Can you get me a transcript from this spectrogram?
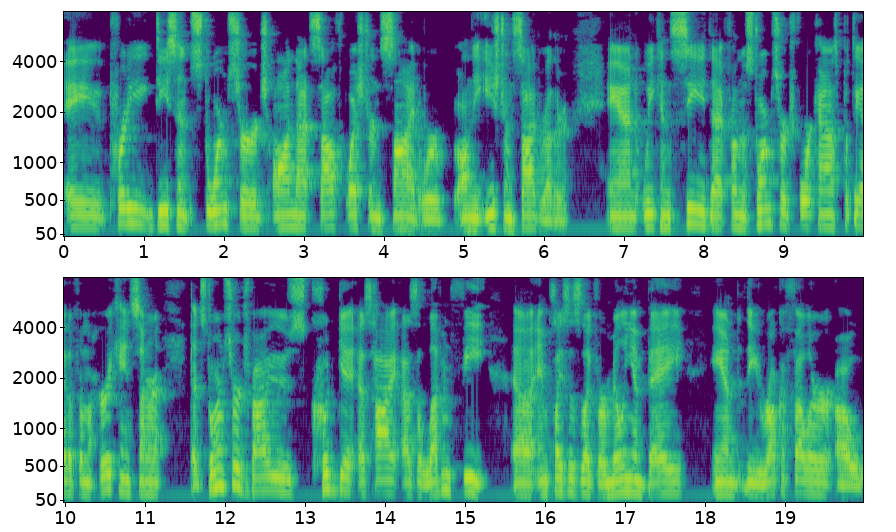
a pretty decent storm surge on that southwestern side, or on the eastern side, rather. And we can see that from the storm surge forecast put together from the Hurricane Center, that storm surge values could get as high as 11 feet uh, in places like Vermilion Bay and the Rockefeller uh,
